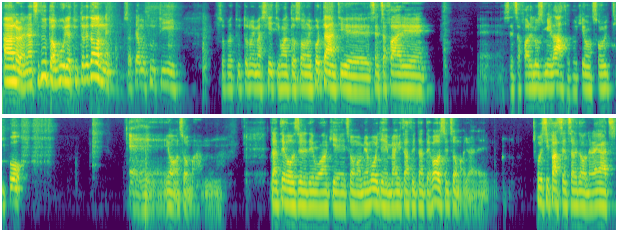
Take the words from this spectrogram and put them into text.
Allora, innanzitutto auguri a tutte le donne, sappiamo tutti, soprattutto noi maschietti, quanto sono importanti e senza fare, eh, senza fare lo smielato, perché io non sono il tipo, eh, io insomma, tante cose le devo anche, insomma, mia moglie che mi ha aiutato in tante cose, insomma, cioè, come si fa senza le donne, ragazzi?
